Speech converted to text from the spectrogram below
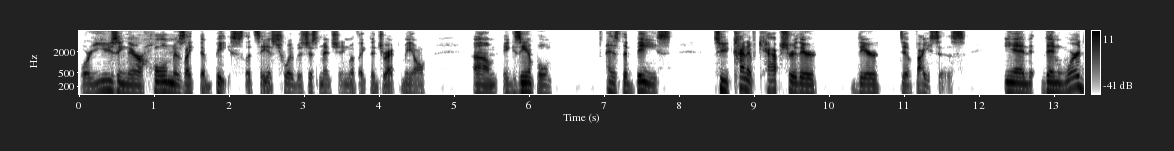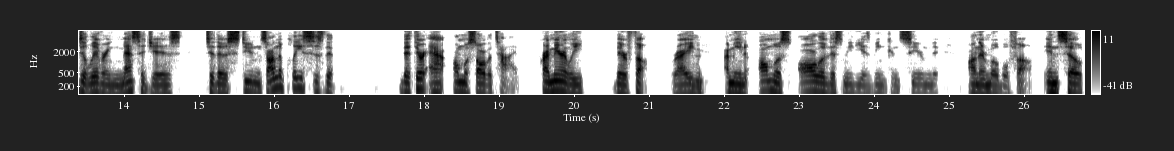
or using their home as like the base. Let's say, as Troy was just mentioning with like the direct mail um, example, as the base to kind of capture their their devices. And then we're delivering messages to those students on the places that that they're at almost all the time, primarily their phone, right? Mm-hmm. I mean, almost all of this media is being consumed on their mobile phone. And so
